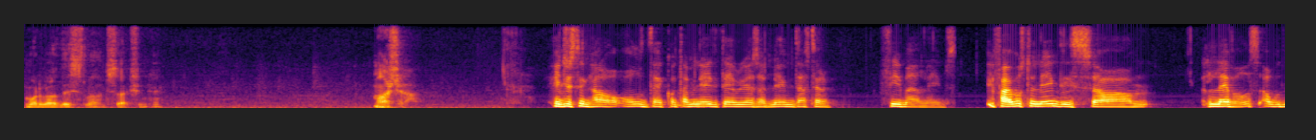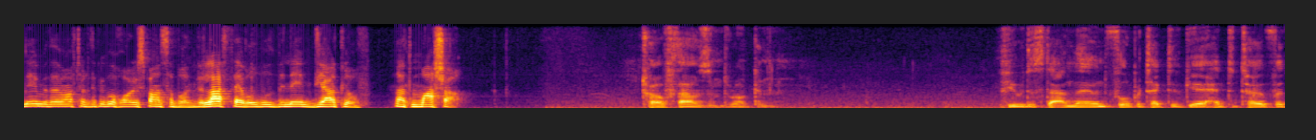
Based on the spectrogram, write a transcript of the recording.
What about this large section here? Masha. Interesting how all the contaminated areas are named after female names. If I was to name these um, levels, I would name them after the people who are responsible. And the last level would be named Dyatlov, not Masha. 12,000 Röntgen. If you were to stand there in full protective gear, head to toe, for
